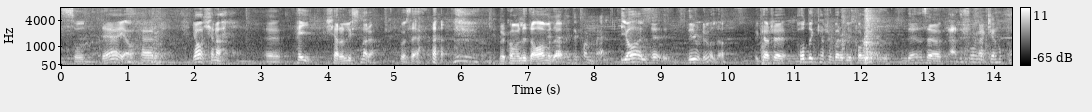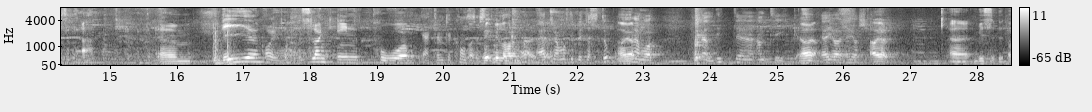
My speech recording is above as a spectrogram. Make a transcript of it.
Så där ja, här... Ja, tjena. Eh, hej, kära lyssnare, får jag säga. Nu kommer lite av med det. där. Lite formellt. Ja, eh, det gjorde väl det. det kanske, podden kanske börjar bli formell. Det är så här, Ja, det får vi verkligen hoppas att det ehm, vi slank in på... Jäklar vilka konstiga Vill, vill du ha den här? Jag tror jag måste byta stol. Ja, ja. Den här var väldigt eh, antik. Alltså. Ja, ja. Jag, gör, jag gör så. Ja, gör det. Eh, vi ja,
